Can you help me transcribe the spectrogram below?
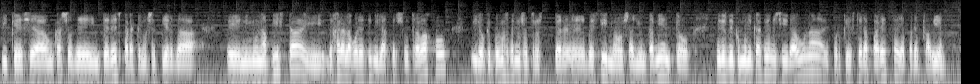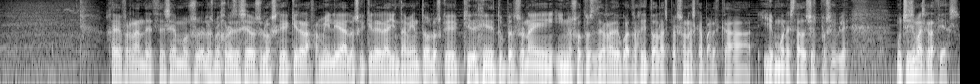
y que sea un caso de interés para que no se pierda eh, ninguna pista y dejar a la Guardia Civil hacer su trabajo y lo que podemos hacer nosotros, eh, vecinos, ayuntamiento, medios de comunicación es ir a una porque esto aparezca y aparezca bien. Javier Fernández, deseamos los mejores deseos, los que quiere la familia, los que quiere el ayuntamiento, los que quiere tu persona y, nosotros desde Radio 4G, todas las personas que aparezca y en buen estado si es posible. Muchísimas gracias.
